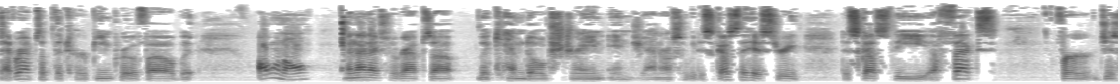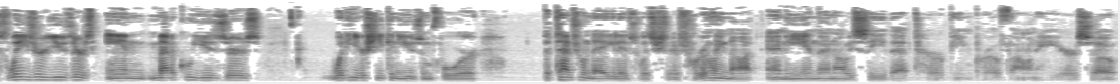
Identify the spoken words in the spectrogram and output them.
that wraps up the terpene profile. But all in all, and that actually wraps up the Chemdawg strain in general. So we discussed the history, discussed the effects for just leisure users and medical users, what he or she can use them for, potential negatives, which there's really not any, and then obviously that terpene profile in here. So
